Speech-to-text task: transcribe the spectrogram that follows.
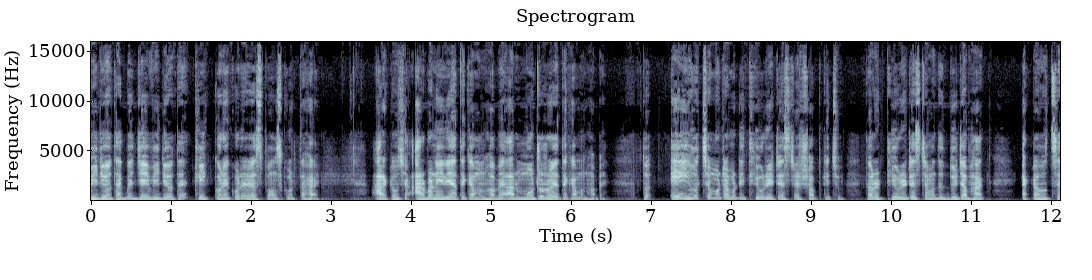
ভিডিও থাকবে যে ভিডিওতে ক্লিক করে করে রেসপন্স করতে হয়। আরেকটা হচ্ছে আরবান এরিয়াতে কেমন হবে আর মোটরওয়েতে কেমন হবে। তো এই হচ্ছে মোটামুটি থিওরি টেস্টের সব কিছু তাহলে থিওরি টেস্টে আমাদের দুইটা ভাগ। একটা হচ্ছে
